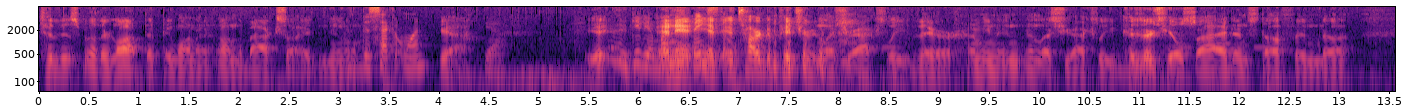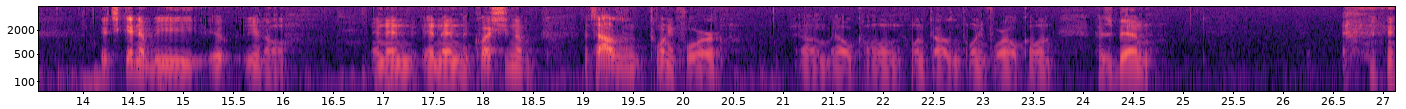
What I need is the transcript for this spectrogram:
to this other lot that they wanna, on the backside, you know, The second one? yeah. Yeah. Give you much and it, space, it, though. it's hard to picture unless you're actually there. I mean, un- unless you actually, because there's hillside and stuff, and uh, it's gonna be, it, you know, and then and then the question of a thousand twenty-four um, El Cajon, one thousand twenty-four El Cajon, has been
